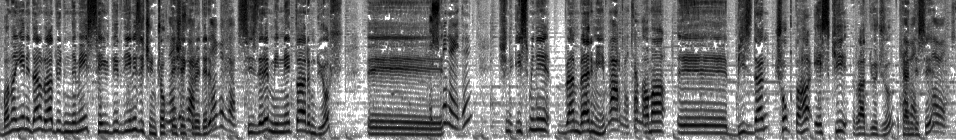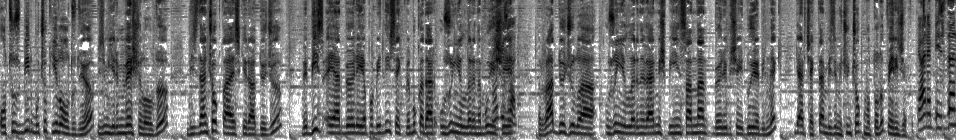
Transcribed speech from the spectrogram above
bana yeniden radyo dinlemeyi sevdirdiğiniz için çok Ne teşekkür güzel, ederim. Sizlere minnettarım diyor. Ee, İsmi neydi? Şimdi ismini ben vermeyeyim. Verme, tamam. Ama e, bizden çok daha eski radyocu kendisi. evet. 31 buçuk yıl oldu diyor. Bizim 25 yıl oldu. Bizden çok daha eski radyocu. Ve biz eğer böyle yapabildiysek ve bu kadar uzun yıllarını bu işi radyoculuğa uzun yıllarını vermiş bir insandan böyle bir şey duyabilmek gerçekten bizim için çok mutluluk verici. Yani bizden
